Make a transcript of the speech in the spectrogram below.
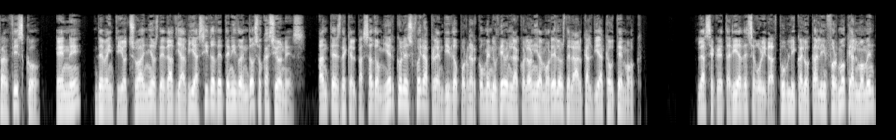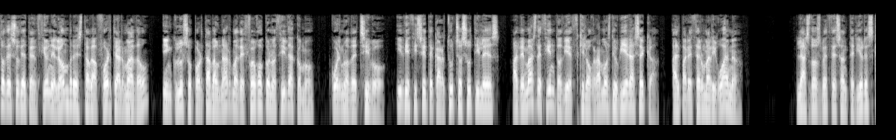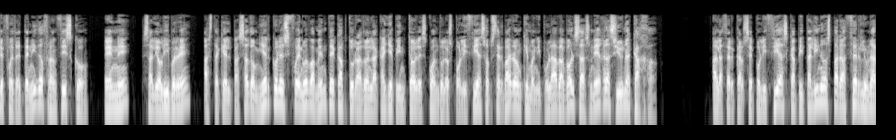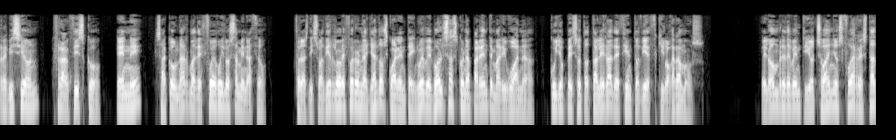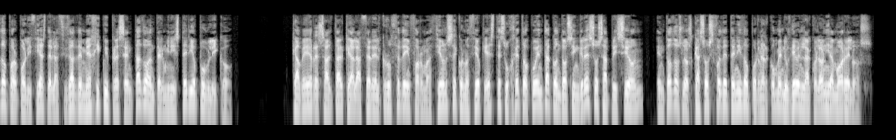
Francisco N., de 28 años de edad, ya había sido detenido en dos ocasiones, antes de que el pasado miércoles fuera aprehendido por narcomenudeo en la colonia Morelos de la alcaldía Cautemoc. La Secretaría de Seguridad Pública local informó que al momento de su detención el hombre estaba fuerte armado, incluso portaba un arma de fuego conocida como cuerno de chivo, y 17 cartuchos útiles, además de 110 kilogramos de hubiera seca, al parecer marihuana. Las dos veces anteriores que fue detenido Francisco N. salió libre, hasta que el pasado miércoles fue nuevamente capturado en la calle Pintores cuando los policías observaron que manipulaba bolsas negras y una caja. Al acercarse policías capitalinos para hacerle una revisión, Francisco N. sacó un arma de fuego y los amenazó. Tras disuadirlo le fueron hallados 49 bolsas con aparente marihuana, cuyo peso total era de 110 kilogramos. El hombre de 28 años fue arrestado por policías de la Ciudad de México y presentado ante el Ministerio Público. Cabe resaltar que al hacer el cruce de información se conoció que este sujeto cuenta con dos ingresos a prisión, en todos los casos fue detenido por narcomenudeo en la colonia Morelos.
